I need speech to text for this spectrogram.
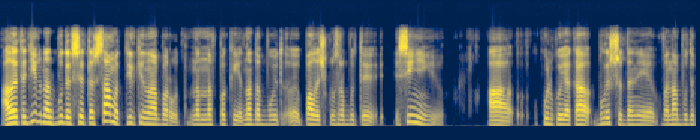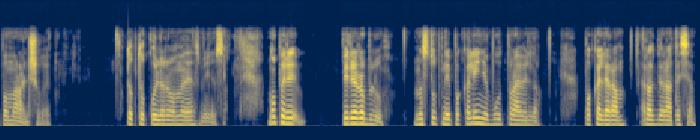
Але тоді в нас буде все те ж саме, тільки наоборот. Навпаки, треба буде е, паличку зробити синьою, а кульку, яка ближче до неї, вона буде помаранчевою. Тобто кольори у мене змінюються. Ну, пере, перероблю. Наступні покоління будуть правильно по кольорам розбиратися.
